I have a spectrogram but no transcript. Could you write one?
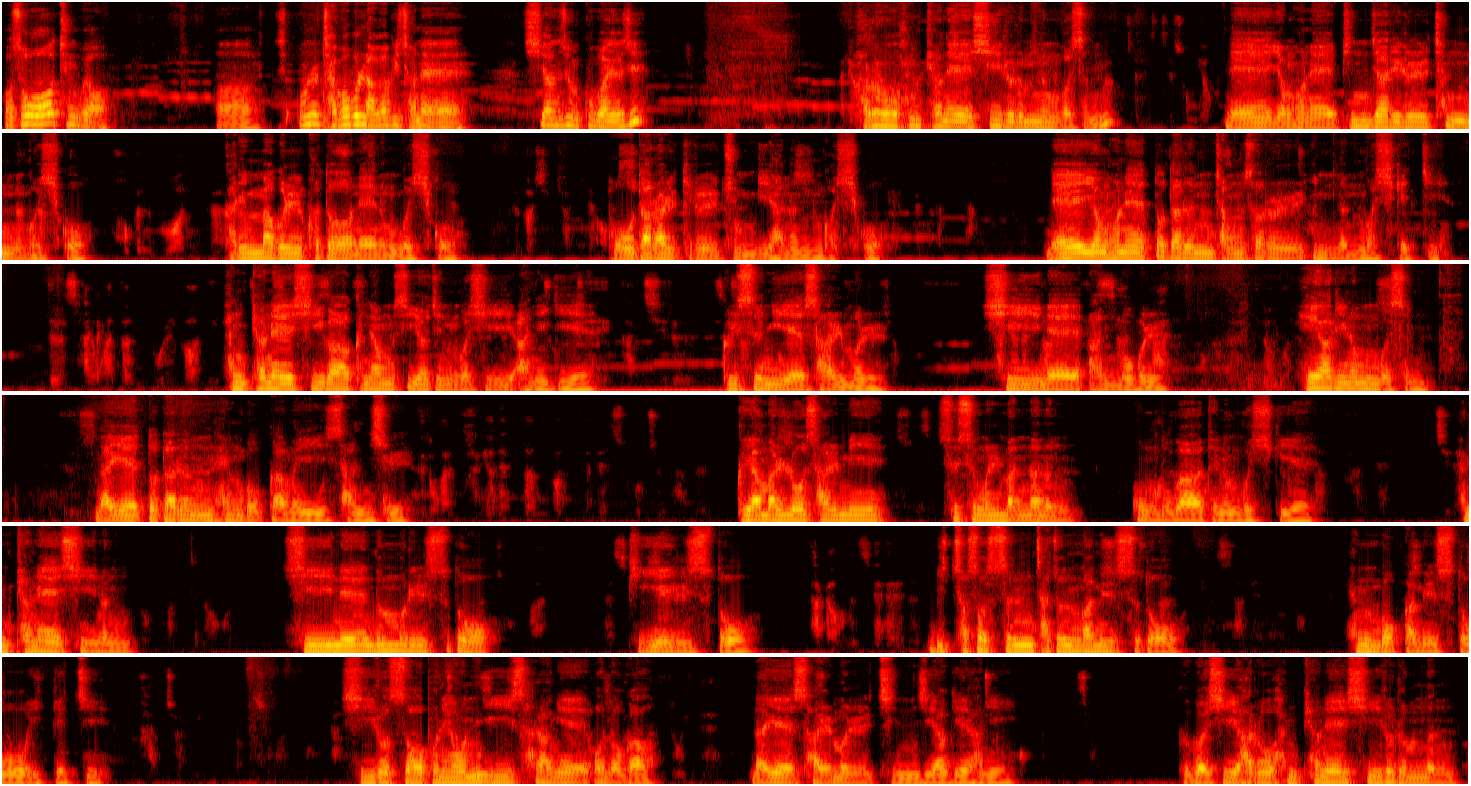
어서와 친구야. 어, 오늘 작업을 나가기 전에 시한수 읽고 가야지. 하루 한 편의 시를 읊는 것은 내 영혼의 빈자리를 찾는 것이고 가림막을 걷어내는 것이고 도달할 길을 준비하는 것이고 내 영혼의 또 다른 장서를 잇는 것이겠지. 한 편의 시가 그냥 쓰여진 것이 아니기에 글쓴이의 삶을 시인의 안목을 헤아리는 것은 나의 또 다른 행복감의 산실. 그야말로 삶이 스승을 만나는 공부가 되는 것이기에 한편의 시인은 시인의 눈물일 수도 비애일 수도 미쳐서 쓴 자존감일 수도 행복감일 수도 있겠지. 시로서 보내온 이 사랑의 언어가 나의 삶을 진지하게 하니 그것이 하루 한 편의 시를 읊는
